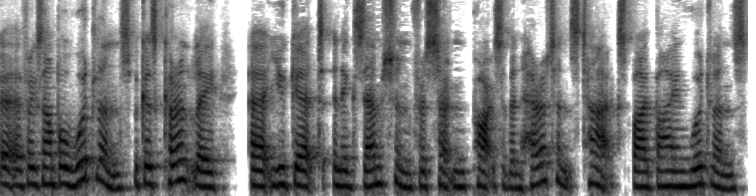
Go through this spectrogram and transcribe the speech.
uh, for example, woodlands, because currently uh, you get an exemption for certain parts of inheritance tax by buying woodlands.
